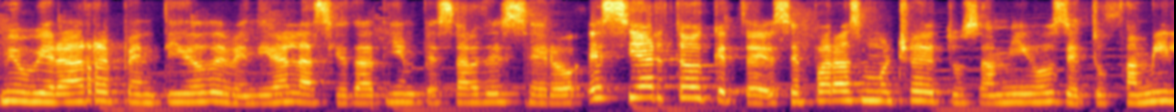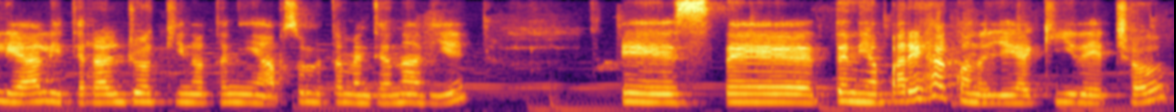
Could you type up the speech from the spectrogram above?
me hubiera arrepentido de venir a la ciudad y empezar de cero. Es cierto que te separas mucho de tus amigos, de tu familia. Literal, yo aquí no tenía absolutamente a nadie. Este, tenía pareja cuando llegué aquí, de hecho,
